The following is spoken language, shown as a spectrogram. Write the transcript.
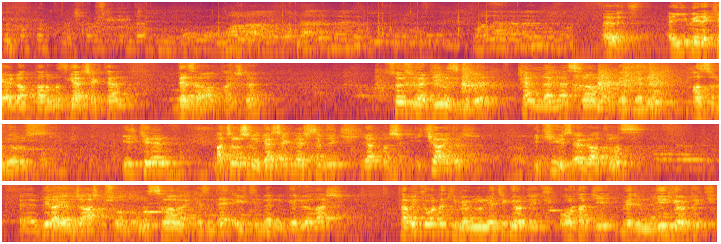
Kaptan Başkanım Evet, Eyyubiye'deki evlatlarımız gerçekten dezavantajlı. Söz verdiğimiz gibi kendilerine sınav merkezlerini hazırlıyoruz. İlkinin açılışını gerçekleştirdik. Yaklaşık iki aydır 200 evladımız bir ay önce açmış olduğumuz sınav merkezinde eğitimlerini görüyorlar. Tabii ki oradaki memnuniyeti gördük, oradaki verimliliği gördük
